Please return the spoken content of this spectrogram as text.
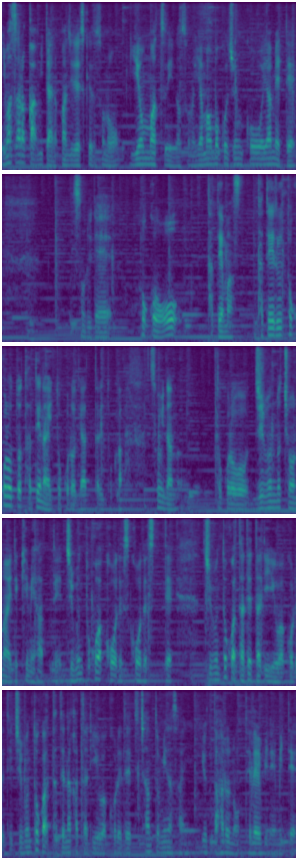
今更かみたいな感じですけどその祇園祭のその山鉾巡行をやめてそれで矛を立てます。立てるところと立てないところであったりとかそういうのところを自分の町内で決めはって自分とこはこうですこうですって自分とこは立てた理由はこれで自分とこは立てなかった理由はこれでってちゃんと皆さん言ったはるのをテレビで見て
